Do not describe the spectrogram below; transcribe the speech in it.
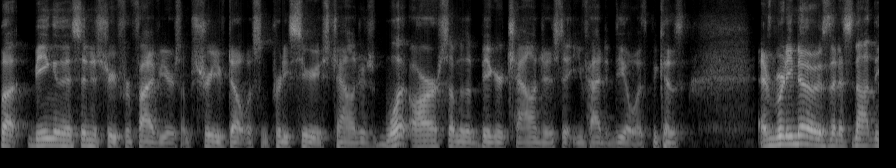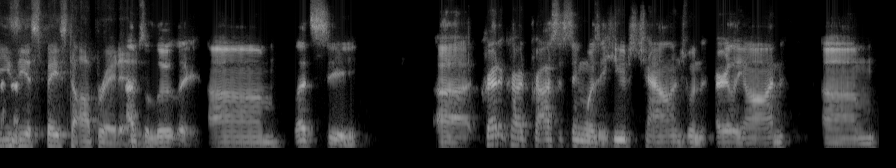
but being in this industry for five years i'm sure you've dealt with some pretty serious challenges. What are some of the bigger challenges that you've had to deal with? Because everybody knows that it's not the easiest space to operate in. Absolutely. Um, let's see. Uh, credit card processing was a huge challenge when early on um,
